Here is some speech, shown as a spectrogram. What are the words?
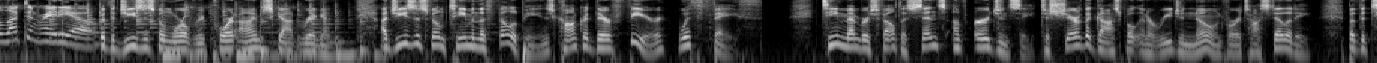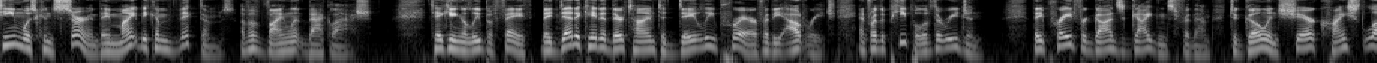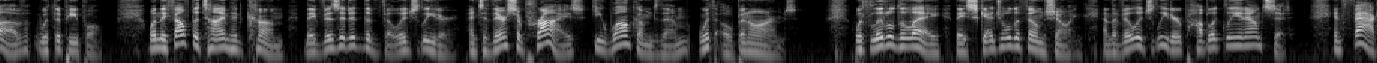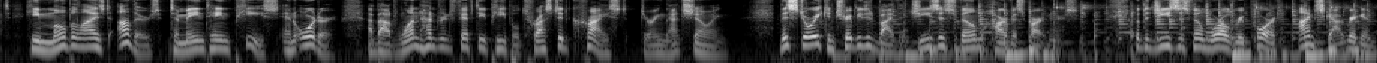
Reluctant Radio. With the Jesus Film World Report, I'm Scott Riggin. A Jesus Film team in the Philippines conquered their fear with faith. Team members felt a sense of urgency to share the gospel in a region known for its hostility, but the team was concerned they might become victims of a violent backlash. Taking a leap of faith, they dedicated their time to daily prayer for the outreach and for the people of the region. They prayed for God's guidance for them to go and share Christ's love with the people. When they felt the time had come, they visited the village leader, and to their surprise, he welcomed them with open arms. With little delay, they scheduled a film showing, and the village leader publicly announced it. In fact, he mobilized others to maintain peace and order. About 150 people trusted Christ during that showing. This story contributed by the Jesus Film Harvest Partners. With the Jesus Film World Report, I'm Scott Riggin.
